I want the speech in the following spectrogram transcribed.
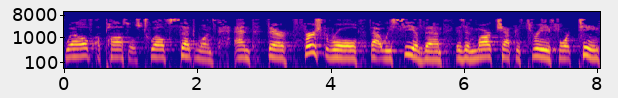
12 apostles, 12 sent ones, and their first role that we see of them is in Mark chapter 3, 14.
